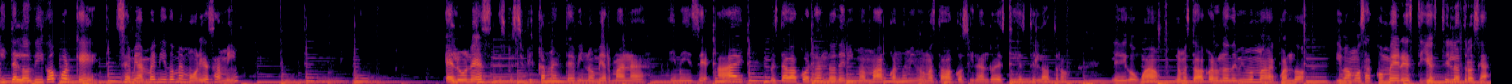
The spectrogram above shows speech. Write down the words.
Y te lo digo porque se me han venido memorias a mí el lunes específicamente vino mi hermana y me dice, ay, me estaba acordando de mi mamá cuando mi mamá estaba cocinando esto y esto y lo otro. Le digo, wow, yo me estaba acordando de mi mamá cuando íbamos a comer esto y esto y lo otro. O sea,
